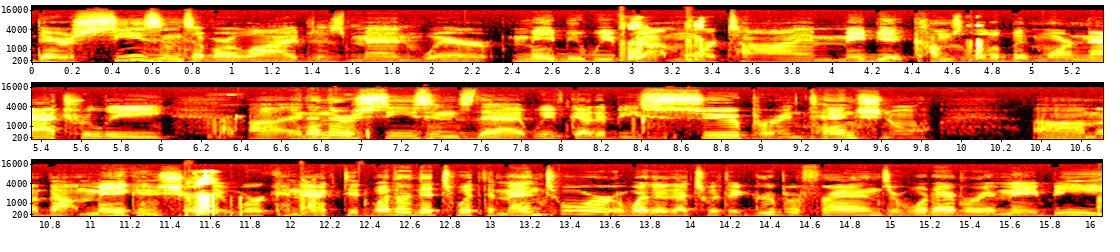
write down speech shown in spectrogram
there's seasons of our lives as men where maybe we've got more time, maybe it comes a little bit more naturally, uh, and then there are seasons that we've got to be super intentional um, about making sure that we're connected, whether that's with a mentor or whether that's with a group of friends or whatever it may be.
